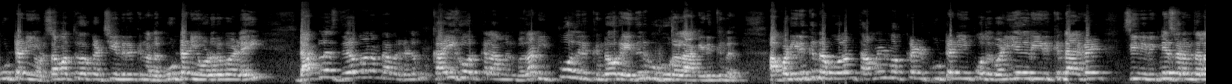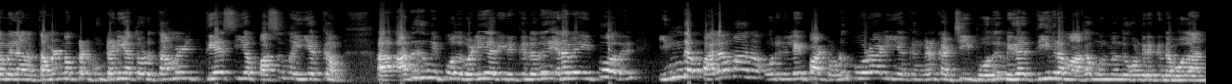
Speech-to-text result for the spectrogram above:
கூட்டணியோடு சமத்துவ கட்சி என்று இருக்கின்ற அந்த கூட்டணியோடு ஒருவேளை டக்ளஸ் தேவானந்த் அவர்களும் கைகோர்க்கலாம் என்பதுதான் இப்போது இருக்கின்ற ஒரு எதிர்வு கூறலாக இருக்கின்றது. அப்படி இருக்கின்ற போதும் தமிழ் மக்கள் கூட்டணி இப்போது வெளியேறி இருக்கின்றார்கள். சி. வி. விக்னேஸ்வரன் தலைமையிலான தமிழ் மக்கள் கூட்டணி அத்தோடு தமிழ் தேசிய பசுமை இயக்கம் அதுவும் இப்போது வெளியேறி இருக்கின்றது. எனவே இப்போது இந்த பலமான ஒரு நிலைப்பாட்டோடு போராளி இயக்கங்கள் கட்சி இப்போது மிக தீவிரமாக முன்வந்து கொண்டிருக்கின்ற போதுதான்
